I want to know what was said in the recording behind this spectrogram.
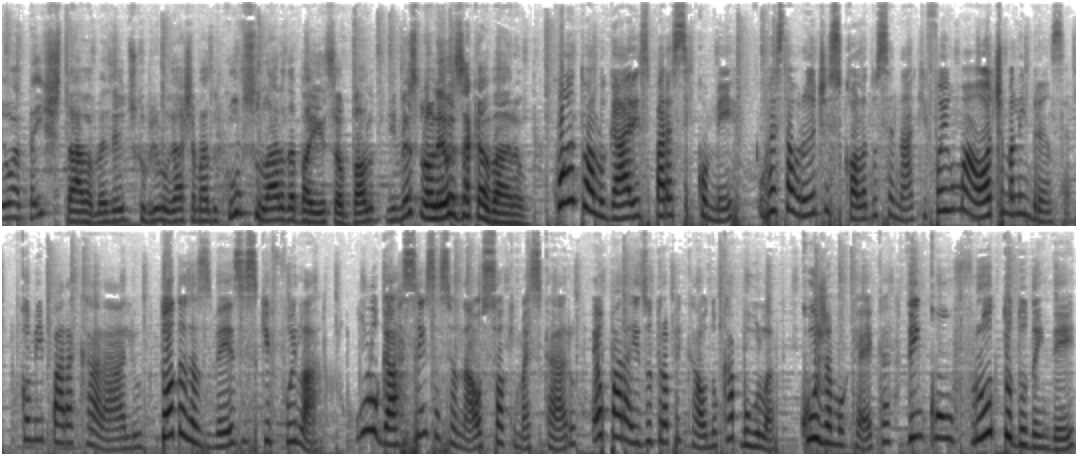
Eu até estava, mas aí eu descobri um lugar chamado Consulado da Bahia em São Paulo e meus problemas acabaram. Quanto a lugares para se comer, o restaurante Escola do Senac foi uma ótima lembrança. Comi para caralho todas as vezes que fui lá. Um lugar sensacional, só que mais caro, é o Paraíso Tropical no Cabula, cuja moqueca vem com o fruto do dendê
